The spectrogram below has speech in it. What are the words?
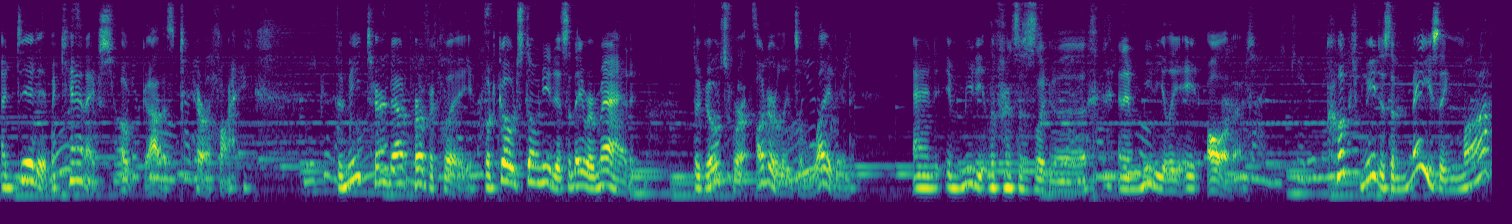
I did it, mechanics! Oh god, that's terrifying. the meat turned out perfectly, but goats don't eat it, so they were mad. The goats were utterly delighted, and immediately the princess like, uh, and immediately ate all of it. Cooked meat is amazing, ma!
